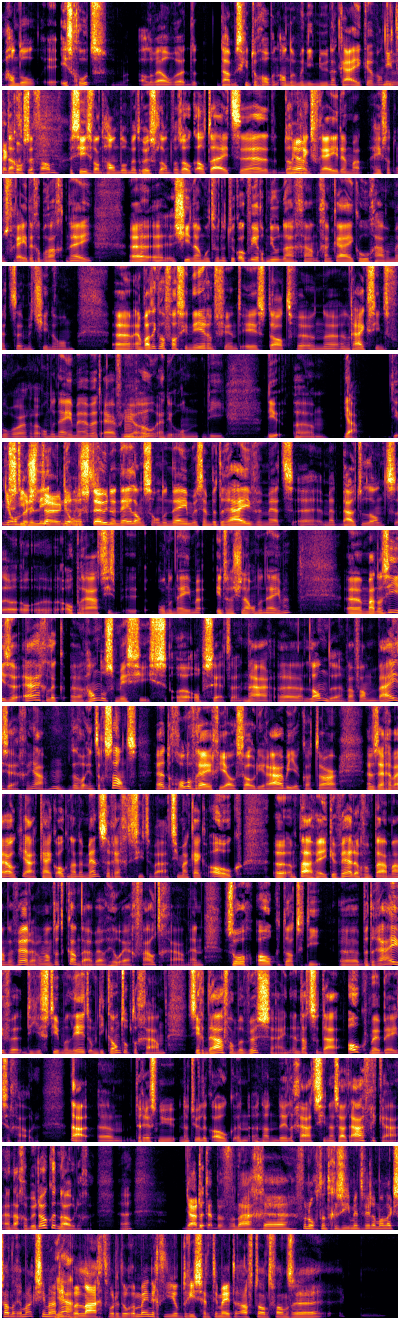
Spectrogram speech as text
handel is goed, alhoewel we daar misschien toch op een andere manier nu naar kijken. Want Niet ten koste van. Precies, want handel met Rusland was ook altijd, uh, dat ja. brengt vrede, maar heeft dat ons vrede gebracht? Nee. Uh, China moeten we natuurlijk ook weer opnieuw naar gaan, gaan kijken. Hoe gaan we met, uh, met China om? Uh, en wat ik wel fascinerend vind, is dat we een, een Rijksdienst voor ondernemen hebben, het RVO. Mm -hmm. En die, on, die, die um, ja, die, die, ondersteunen, die ondersteunen Nederlandse ondernemers en bedrijven met, uh, met buitenland uh, operaties, ondernemen, internationaal ondernemen. Uh, maar dan zie je ze eigenlijk uh, handelsmissies uh, opzetten naar landen waarvan wij zeggen, ja, hm, dat is wel interessant. Hè, de golfregio, Saudi-Arabië, Qatar. En dan zeggen wij ook, ja, kijk ook naar de mensenrechten situatie, maar kijk ook een paar weken verder of een paar maanden verder, want het kan daar wel heel erg fout gaan. En zorg ook dat die uh, bedrijven die je stimuleert om die kant op te gaan, zich daarvan bewust zijn en dat ze daar ook mee bezighouden. Nou, um, er is nu natuurlijk ook een, een delegatie naar Zuid-Afrika en daar gebeurt ook het nodige. Hè. Ja, dat hebben we vandaag uh, vanochtend gezien met Willem-Alexander en Maxima. Die ja. belaagd worden door een menigte die op drie centimeter afstand van ze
